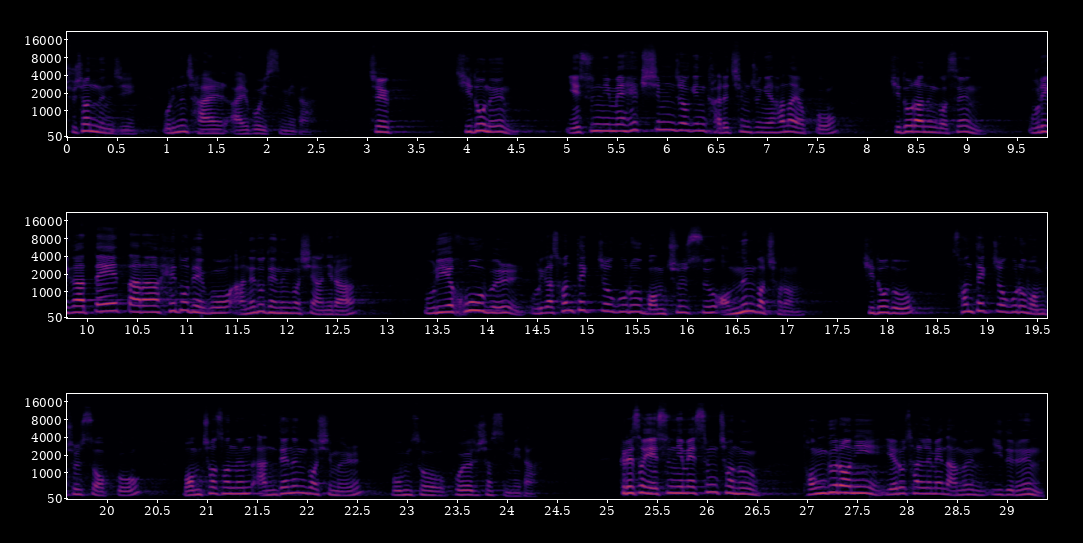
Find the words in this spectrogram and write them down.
주셨는지 우리는 잘 알고 있습니다. 즉, 기도는 예수님의 핵심적인 가르침 중에 하나였고, 기도라는 것은 우리가 때에 따라 해도 되고 안 해도 되는 것이 아니라 우리의 호흡을 우리가 선택적으로 멈출 수 없는 것처럼 기도도 선택적으로 멈출 수 없고 멈춰서는 안 되는 것임을 몸소 보여주셨습니다. 그래서 예수님의 승천 후 덩그러니 예루살렘에 남은 이들은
